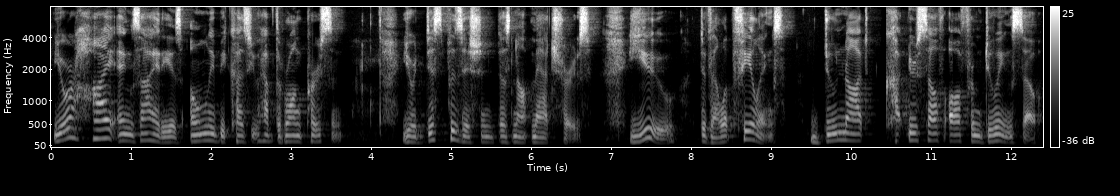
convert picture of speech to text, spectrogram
Your high anxiety is only because you have the wrong person. Your disposition does not match hers. You develop feelings. Do not cut yourself off from doing so.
